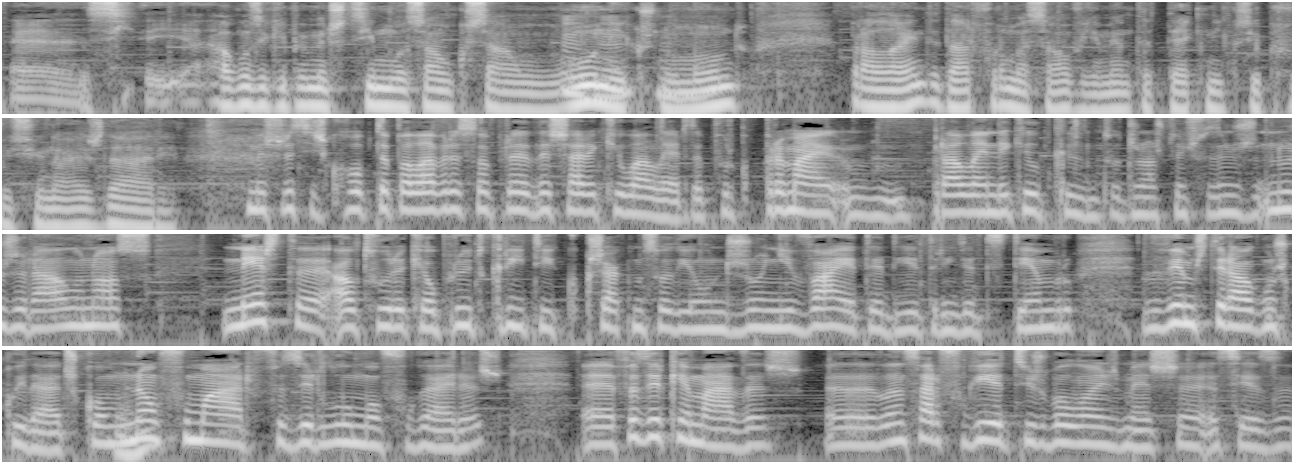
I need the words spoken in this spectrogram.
uh, si, alguns equipamentos de simulação que são uhum, únicos no uhum. mundo, para além de dar formação, obviamente, a técnicos e profissionais da área. Mas, Francisco, roubo-te a palavra só para deixar aqui o alerta, porque para, mais, para além daquilo que todos nós podemos fazer no geral, o nosso Nesta altura, que é o período crítico, que já começou dia 1 de junho e vai até dia 30 de setembro, devemos ter alguns cuidados, como uhum. não fumar, fazer lume ou fogueiras, uh, fazer queimadas, uh, lançar foguetes e os balões de mecha acesa,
